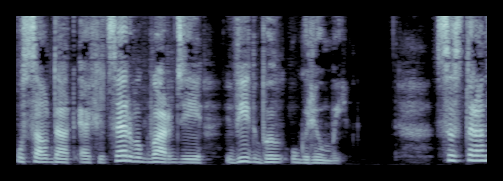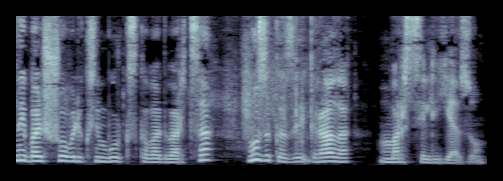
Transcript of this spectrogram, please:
У солдат и офицеров гвардии вид был угрюмый. Со стороны Большого Люксембургского дворца музыка заиграла Марсельезу.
